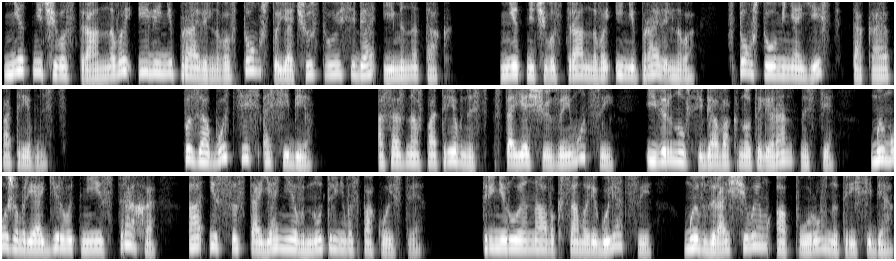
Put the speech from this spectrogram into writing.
Нет ничего странного или неправильного в том, что я чувствую себя именно так. Нет ничего странного и неправильного в том, что у меня есть такая потребность. Позаботьтесь о себе. Осознав потребность, стоящую за эмоцией, и вернув себя в окно толерантности, мы можем реагировать не из страха, а из состояния внутреннего спокойствия. Тренируя навык саморегуляции, мы взращиваем опору внутри себя,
